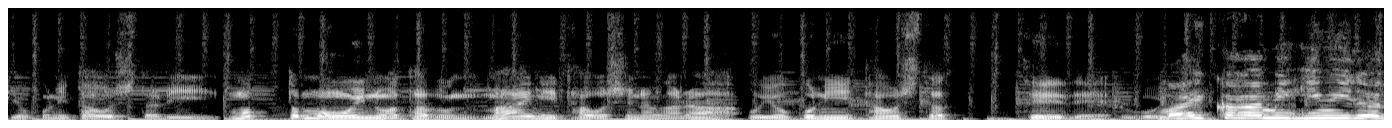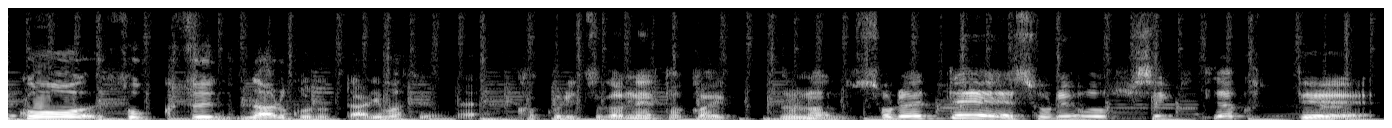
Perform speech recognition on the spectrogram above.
横に倒したり、最も多いのは多分前に倒しながら横に倒した手で動いて前かがみ気味でこう、側屈になることってありますよね。確率がね、高いかな。うんそれで、それを防ぎたくて、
